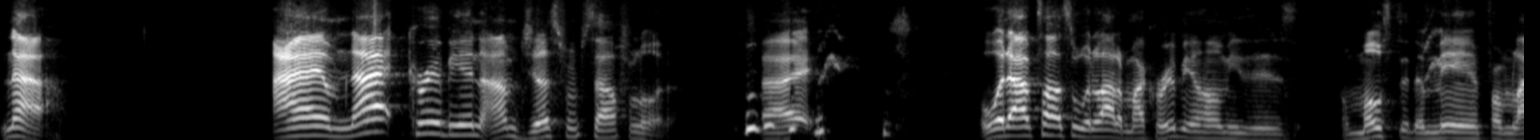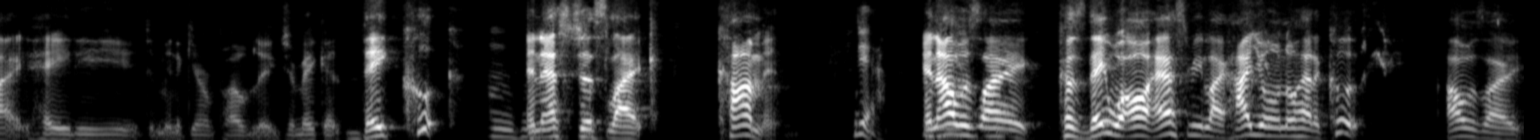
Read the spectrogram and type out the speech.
Now, I am not Caribbean. I'm just from South Florida. All right. what I've talked to with a lot of my Caribbean homies is most of the men from like Haiti, Dominican Republic, Jamaica, they cook. Mhm. And that's just like common. Yeah. And I Mhm. was like, because they were all asking me, like, how you don't know how to cook? I was like,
